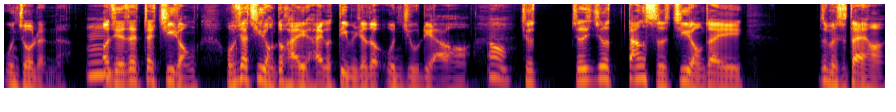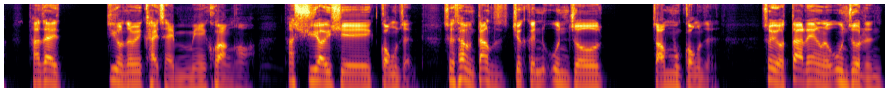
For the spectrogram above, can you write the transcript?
温州人了，嗯，而且在在基隆，我们现在基隆都还有还有个地名叫做温州寮哈，嗯，就就是就当时基隆在日本时代哈，他在基隆那边开采煤矿哈，他需要一些工人，所以他们当时就跟温州招募工人，所以有大量的温州人。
